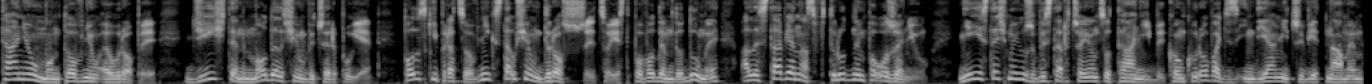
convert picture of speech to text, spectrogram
tanią montownią Europy. Dziś ten model się wyczerpuje. Polski pracownik stał się droższy, co jest powodem do dumy, ale stawia nas w trudnym położeniu. Nie jesteśmy już wystarczająco tani, by konkurować z Indiami czy Wietnamem,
